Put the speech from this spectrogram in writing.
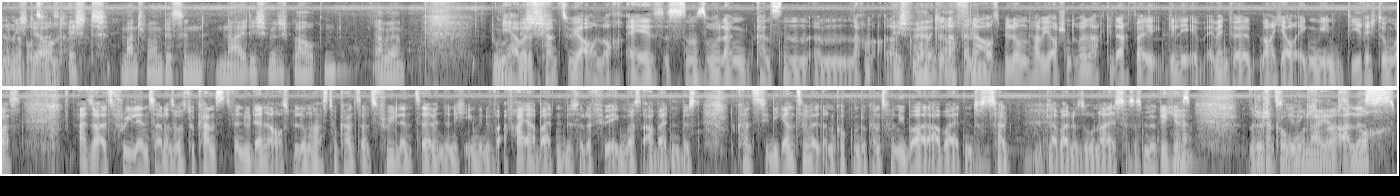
bin ich dir 100%. auch echt manchmal ein bisschen neidisch, würde ich behaupten. Aber du, Ja, aber ich, das kannst du ja auch noch, ey, es ist nur so lang, kannst du ähm, nach dem nach auf deiner Ausbildung, habe ich auch schon drüber nachgedacht, weil eventuell mache ich auch irgendwie in die Richtung was, also als Freelancer oder sowas. Du kannst, wenn du deine Ausbildung hast, du kannst als Freelancer, wenn du nicht irgendwie frei arbeiten bist oder für irgendwas arbeiten bist, du kannst dir die ganze Welt angucken, du kannst von überall arbeiten. Das ist halt mittlerweile so nice, dass es möglich Ja. ist. Und Durch kannst du dir Corona wirklich mal alles,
